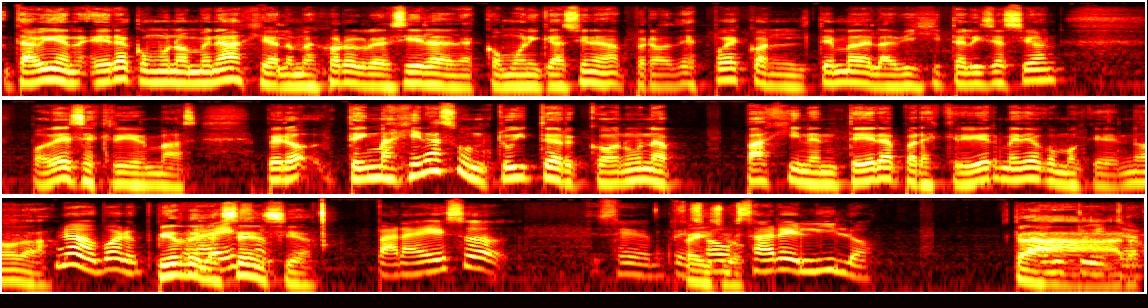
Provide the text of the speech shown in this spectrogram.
está bien, era como un homenaje a lo mejor lo que decía la, la comunicación, pero después con el tema de la digitalización podés escribir más. Pero, ¿te imaginas un Twitter con una página entera para escribir? Medio como que no da. no, bueno, Pierde la eso- esencia. Para eso se empezó Facebook. a usar el hilo. Claro. en Twitter.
